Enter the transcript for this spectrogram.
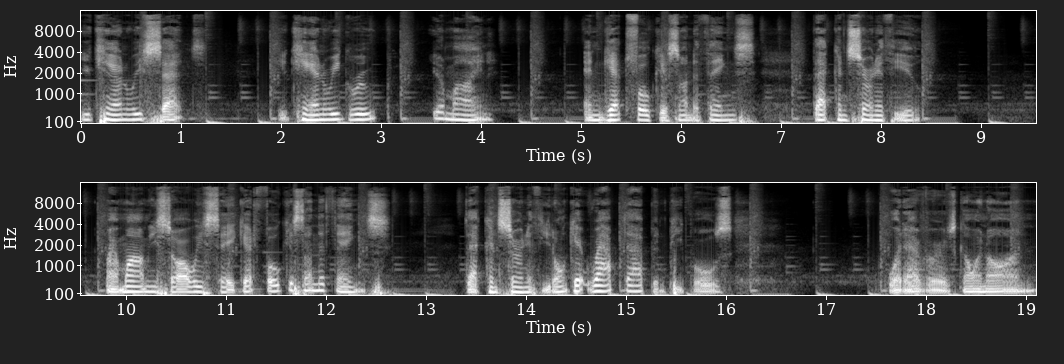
You can reset. You can regroup your mind and get focused on the things that concerneth you. My mom used to always say, get focused on the things that concerneth you. Don't get wrapped up in people's whatever is going on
